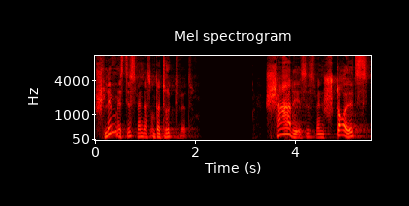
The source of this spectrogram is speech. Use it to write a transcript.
Schlimm ist es, wenn das unterdrückt wird. Schade ist es, wenn Stolz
